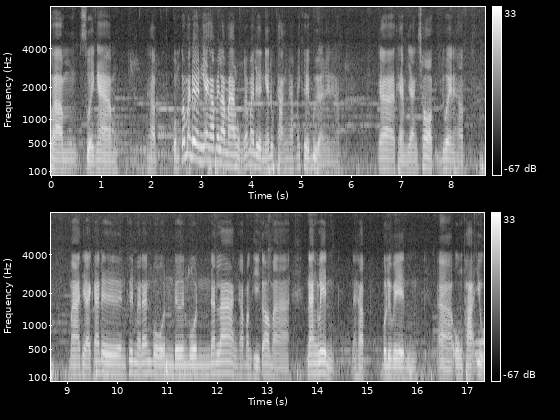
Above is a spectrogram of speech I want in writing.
ความสวยงามนะครับ ผมก็มาเดินเงี้ยครับเวลามาผมก็มาเดินเงี้ยทุกครั้งครับ ไม่เคยเบื่อเลยนะครับก็แถมยังชอบอีกด้วยนะครับ มาทีไรก็เดินขึ้นมาด้านบน เดินวนด้านล่างครับ บางทีก็มานั่งเล่นนะครับ บริเวณอองค์พระอยู่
